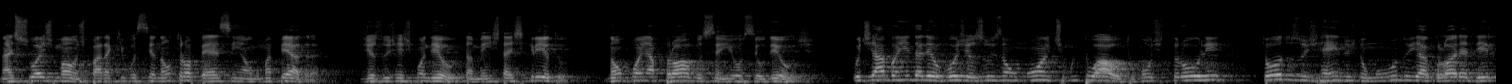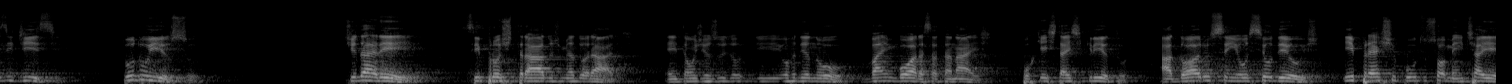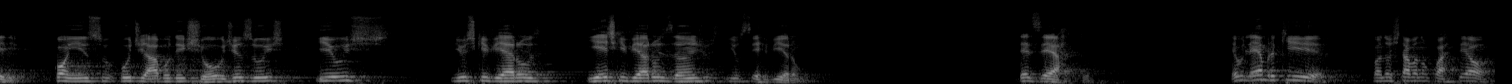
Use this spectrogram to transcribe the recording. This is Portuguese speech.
nas suas mãos, para que você não tropece em alguma pedra. Jesus respondeu: Também está escrito: Não ponha prova o Senhor seu Deus. O diabo ainda levou Jesus a um monte muito alto, mostrou-lhe todos os reinos do mundo e a glória deles e disse: Tudo isso te darei, se prostrados me adorares. Então Jesus lhe ordenou: Vá embora, Satanás, porque está escrito: Adore o Senhor seu Deus e preste culto somente a ele. Com isso, o diabo deixou Jesus e os, e os que vieram, e eis que vieram os anjos e o serviram. Deserto. Eu lembro que quando eu estava no quartel,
